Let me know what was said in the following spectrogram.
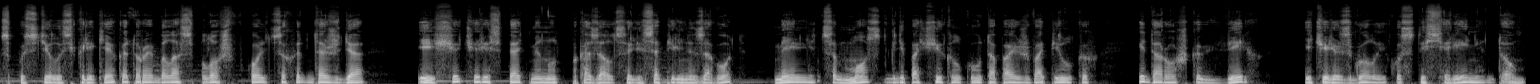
спустилась к реке, которая была сплошь в кольцах от дождя, и еще через пять минут показался лесопильный завод — Мельница, мост, где по щиколку утопаешь в опилках, и дорожка вверх, и через голые кусты сирени дом.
